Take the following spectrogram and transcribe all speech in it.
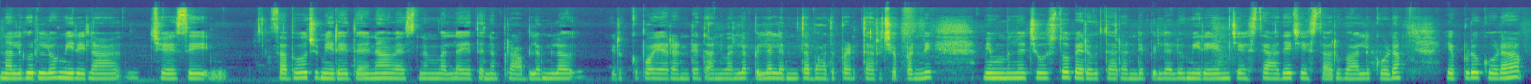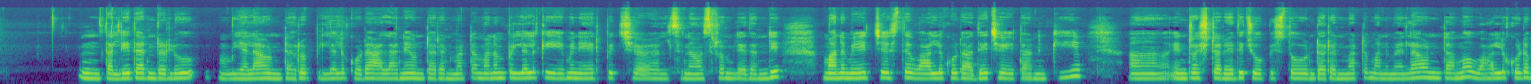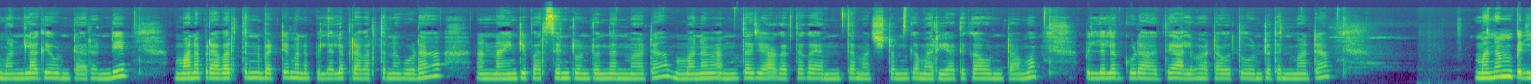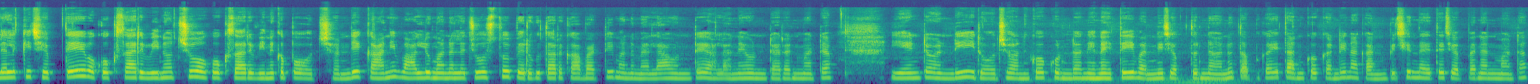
నలుగురిలో మీరు ఇలా చేసి సపోజ్ మీరు ఏదైనా వ్యసనం వల్ల ఏదైనా ప్రాబ్లంలో ఇరుక్కుపోయారంటే దానివల్ల పిల్లలు ఎంత బాధపడతారు చెప్పండి. మిమ్మల్ని చూస్తూ పెరుగుతారండి పిల్లలు. మీరు ఏం చేస్తే అదే చేస్తారు? వాళ్ళు కూడా ఎప్పుడు కూడా తల్లిదండ్రులు ఎలా ఉంటారో పిల్లలు కూడా అలానే ఉంటారనమాట మనం పిల్లలకి ఏమి నేర్పించాల్సిన అవసరం లేదండి. మనం ఏది చేస్తే వాళ్ళు కూడా అదే చేయటానికి ఇంట్రెస్ట్ అనేది చూపిస్తూ ఉంటారనమాట మనం ఎలా ఉంటామో వాళ్ళు కూడా మనలాగే ఉంటారండి. మన ప్రవర్తన బట్టి మన పిల్లల ప్రవర్తన కూడా నైంటీ పర్సెంట్ ఉంటుందన్నమాట. మనం ఎంత జాగ్రత్తగా ఎంత మష్టంగా మర్యాదగా ఉంటామో పిల్లలకు కూడా అదే అలవాటు అవుతూ ఉంటుందన్నమాట. మనం పిల్లలకి చెప్తే ఒక్కొక్కసారి వినొచ్చు ఒక్కొక్కసారి వినకపోవచ్చు అండి కానీ వాళ్ళు మనల్ని చూస్తూ పెరుగుతారు కాబట్టి మనం ఎలా ఉంటే అలానే ఉంటారనమాట ఏంటో అండి ఈరోజు అనుకోకుండా నేనైతే ఇవన్నీ చెప్తున్నాను. తప్పుగా అయితే అనుకోకండి. నాకు అనిపించింది అయితే చెప్పానమాట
